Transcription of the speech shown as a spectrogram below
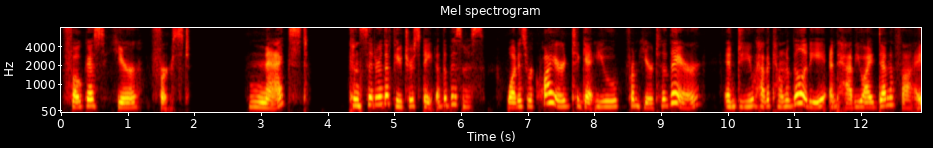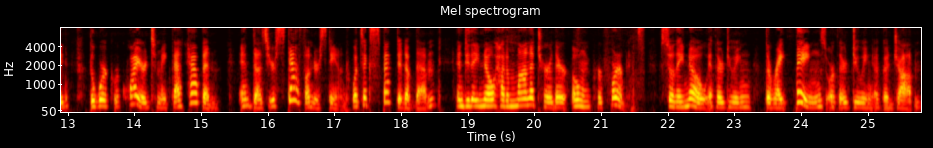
Focus here first. Next, consider the future state of the business. What is required to get you from here to there? And do you have accountability and have you identified the work required to make that happen? And does your staff understand what's expected of them? And do they know how to monitor their own performance so they know if they're doing the right things or if they're doing a good job?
